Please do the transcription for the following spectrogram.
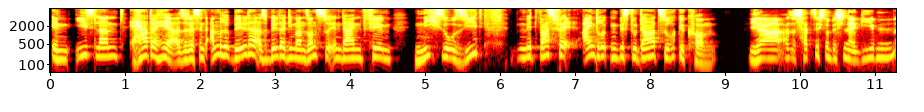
in Island härter her. Also das sind andere Bilder, also Bilder, die man sonst so in deinen Filmen nicht so sieht. Mit was für Eindrücken bist du da zurückgekommen? Ja, also es hat sich so ein bisschen ergeben.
